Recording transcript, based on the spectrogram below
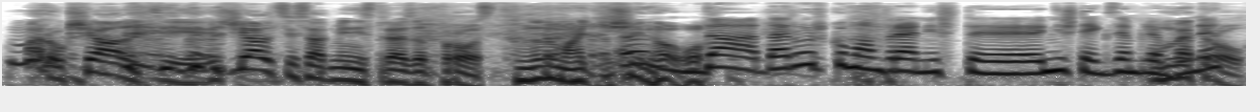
mă rog, și alții, și alții se administrează prost, nu numai Chișinău. Da, dar oricum am vrea niște, niște exemple Un bune. metrou.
